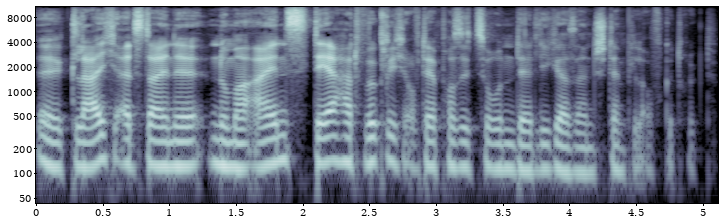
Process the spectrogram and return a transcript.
äh, gleich als deine Nummer eins. Der hat wirklich auf der Position der Liga seinen Stempel aufgedrückt.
